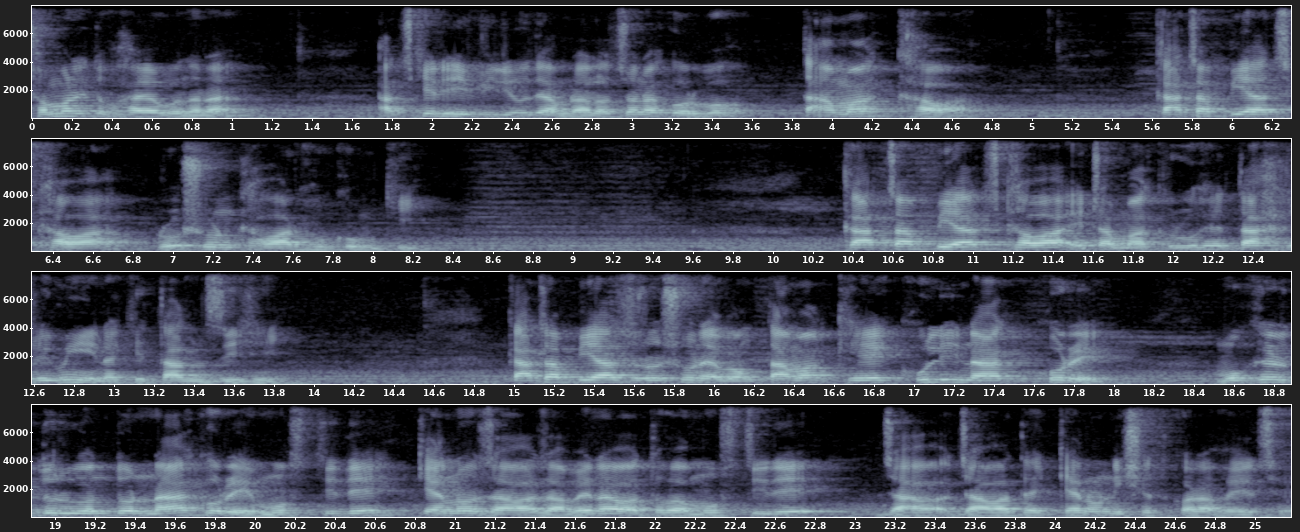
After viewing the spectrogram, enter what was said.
সম্মানিত ভাই বোনেরা, আজকের এই ভিডিওতে আমরা আলোচনা করব তামাক খাওয়া, কাঁচা পেঁয়াজ খাওয়া, রসুন খাওয়ার হুকুম কি? কাঁচা পেঁয়াজ খাওয়া এটা মাকরুহে তাহরিমি নাকি তানজিহি? কাঁচা পেঁয়াজ, রসুন এবং তামাক খেয়ে খুলি না করে, মুখের দুর্গন্ধ না করে মসজিদে কেন যাওয়া যাবে না অথবা মসজিদে যাওয়াতে কেন নিষেধ করা হয়েছে?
